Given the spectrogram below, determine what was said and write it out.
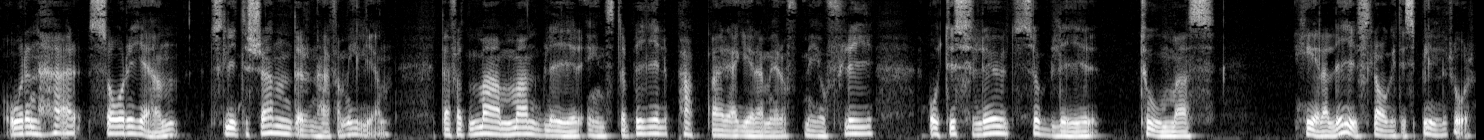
Och den här sorgen sliter sönder den här familjen. Därför att mamman blir instabil, pappan reagerar med, med att fly och till slut så blir Thomas hela liv slaget i spillror.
